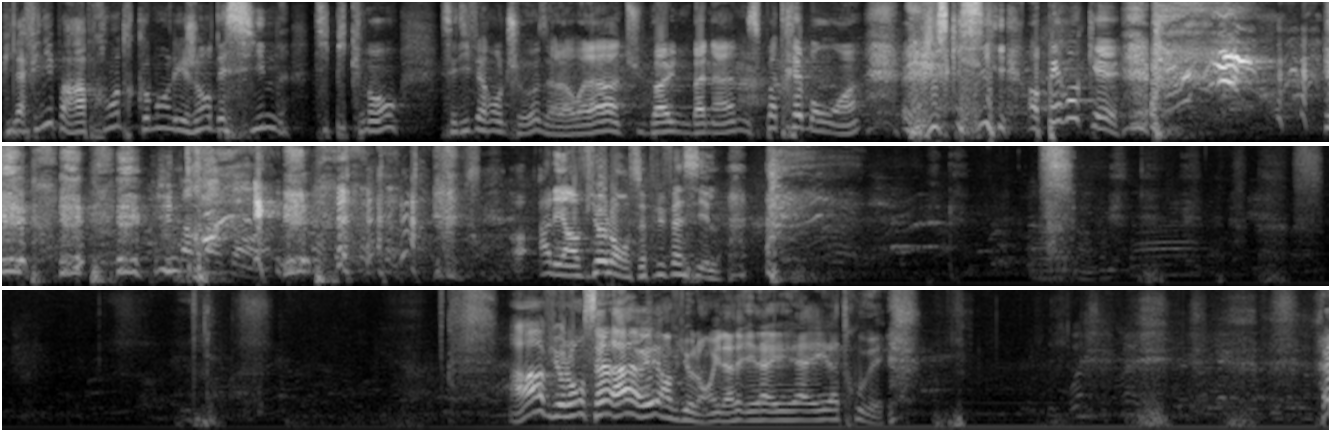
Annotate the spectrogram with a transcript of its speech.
Puis, il a fini par apprendre comment les gens dessinent typiquement ces différentes choses. Alors voilà, un tuba, une banane, c'est pas très bon. Hein. Jusqu'ici, un perroquet. Une Allez, un violon, c'est plus facile. Ah, violon, ça, ah oui, un violon, il a trouvé.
